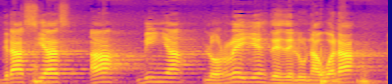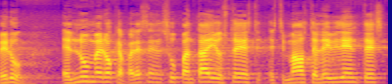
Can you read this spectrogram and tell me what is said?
gracias a Viña Los Reyes desde Lunaguaná, Perú. El número que aparece en su pantalla, ustedes, estimados televidentes,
